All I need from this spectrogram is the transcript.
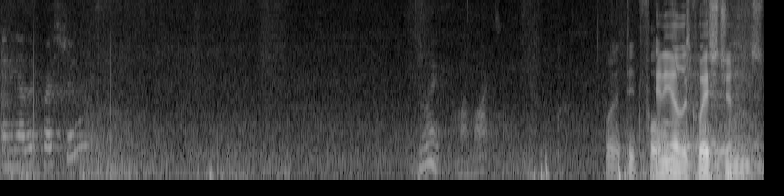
Any other questions? No, my mic's on. Well, it did fall. Any other questions?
